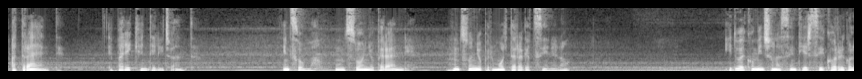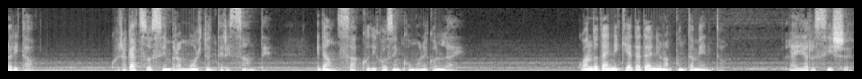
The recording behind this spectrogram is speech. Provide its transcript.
attraente e parecchio intelligente. Insomma, un sogno per Andy, un sogno per molte ragazzine, no? I due cominciano a sentirsi con regolarità. Quel ragazzo sembra molto interessante ed ha un sacco di cose in comune con lei. Quando Danny chiede a Danny un appuntamento, lei arrossisce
